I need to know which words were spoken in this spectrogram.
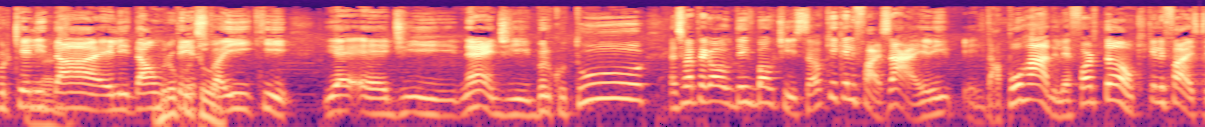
porque ele É. dá ele dá um Brucutu. texto aí que é, é de, né, de brucutu. Aí você vai pegar o Dave Bautista. O que que ele faz? Ah, ele, ele dá porrada, ele é fortão. O que que ele faz?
